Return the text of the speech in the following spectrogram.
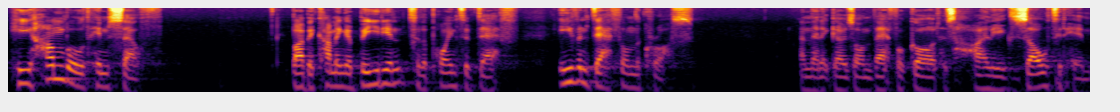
he humbled himself by becoming obedient to the point of death, even death on the cross. And then it goes on, therefore, God has highly exalted him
